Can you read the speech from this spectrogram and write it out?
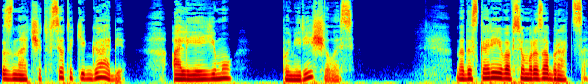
Значит, все-таки Габи. Алия ему померещилась. Надо скорее во всем разобраться.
